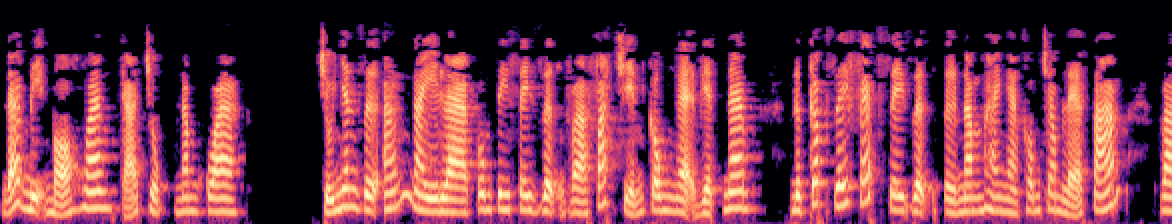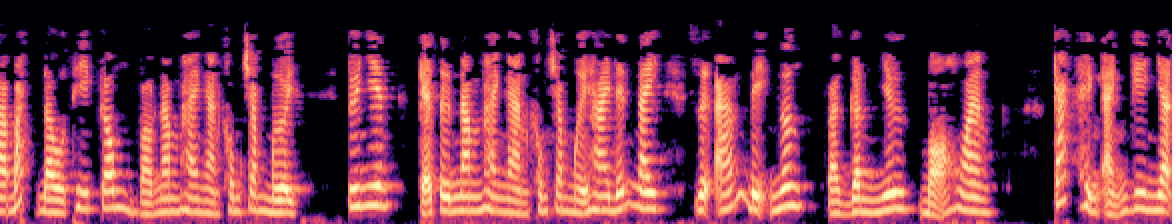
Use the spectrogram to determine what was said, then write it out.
đã bị bỏ hoang cả chục năm qua. Chủ nhân dự án này là công ty xây dựng và phát triển công nghệ Việt Nam, được cấp giấy phép xây dựng từ năm 2008 và bắt đầu thi công vào năm 2010. Tuy nhiên, kể từ năm 2012 đến nay, dự án bị ngưng và gần như bỏ hoang. Các hình ảnh ghi nhận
